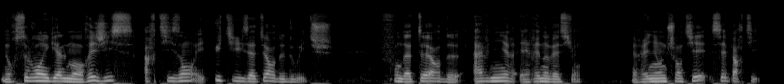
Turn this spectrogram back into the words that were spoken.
Nous recevons également Régis, artisan et utilisateur de Doitch, fondateur de Avenir et Rénovation. Réunion de chantier, c'est parti.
